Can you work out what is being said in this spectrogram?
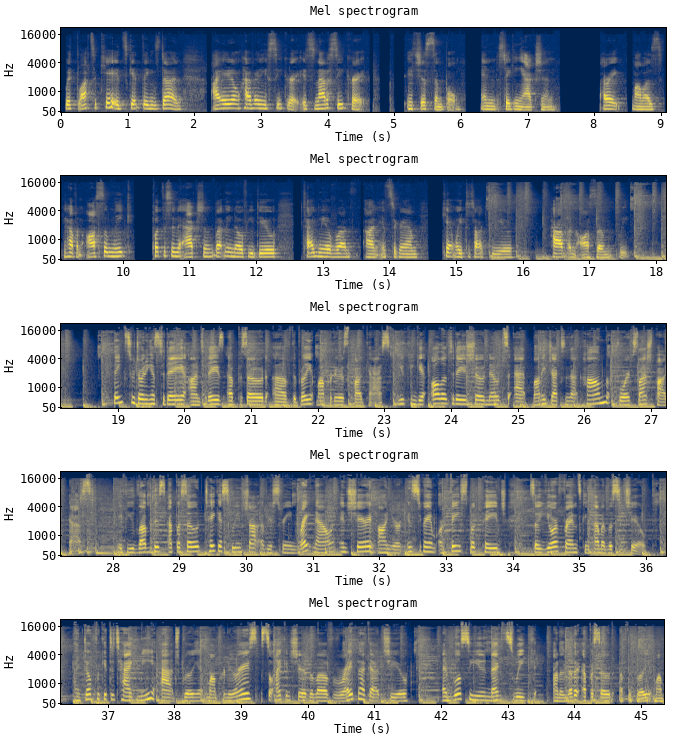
with lots of kids get things done. I don't have any secret. It's not a secret. It's just simple and it's taking action. All right, mamas, you have an awesome week. Put this into action. Let me know if you do. Tag me over on, on Instagram. Can't wait to talk to you. Have an awesome week. Thanks for joining us today on today's episode of the Brilliant Mompreneurs podcast. You can get all of today's show notes at lonniejackson.com forward slash podcast. If you love this episode, take a screenshot of your screen right now and share it on your Instagram or Facebook page so your friends can come and listen too. And don't forget to tag me at Brilliant Mompreneurs so I can share the love right back at you. And we'll see you next week on another episode of the Brilliant Mom.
